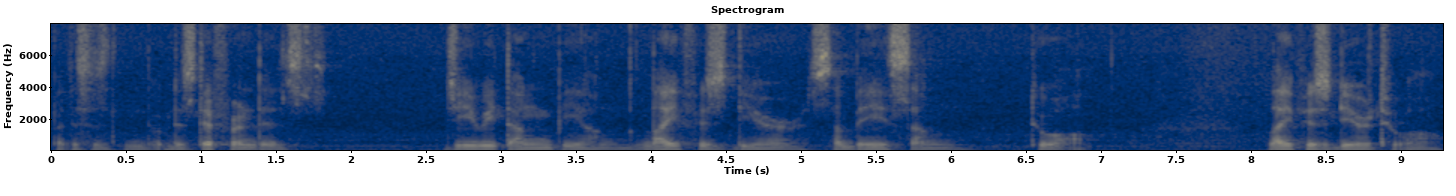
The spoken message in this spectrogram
But this is what is different is jivitang piyang, life is dear, sabe sang, to all. Life is dear to all.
